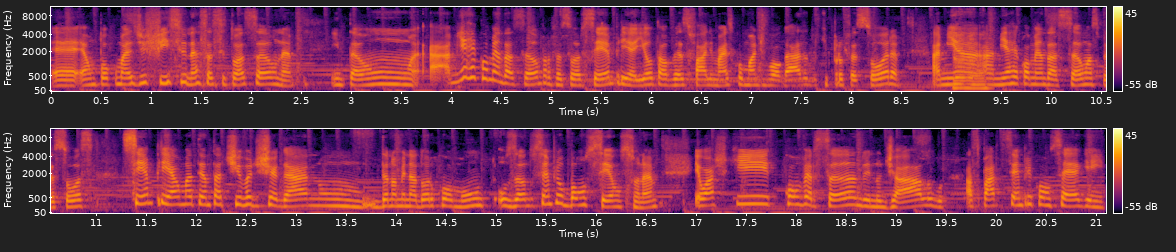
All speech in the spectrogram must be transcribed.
é, é um pouco mais difícil nessa situação, né? Então, a minha recomendação, professor, sempre, e aí eu talvez fale mais como advogada do que professora, a minha, uhum. a minha recomendação às pessoas sempre é uma tentativa de chegar num denominador comum, usando sempre o bom senso, né? Eu acho que conversando e no diálogo, as partes sempre conseguem,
